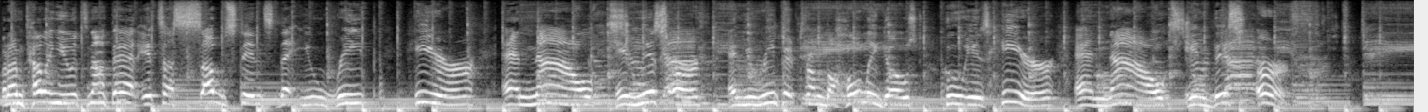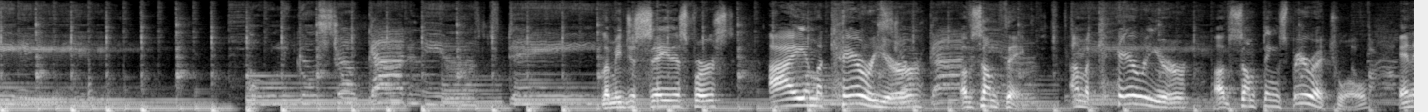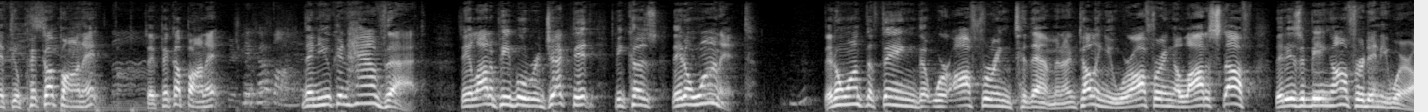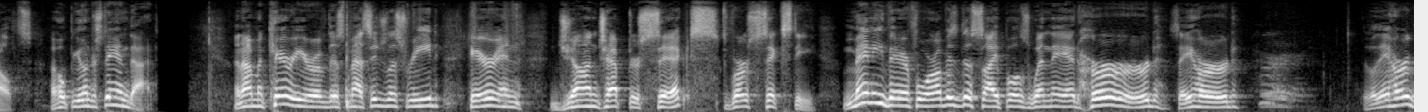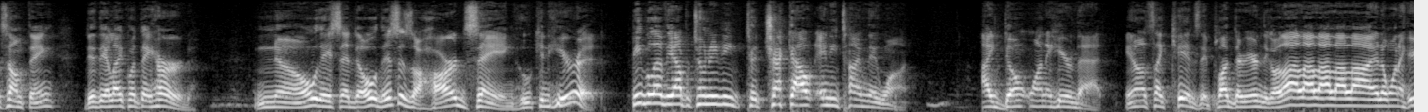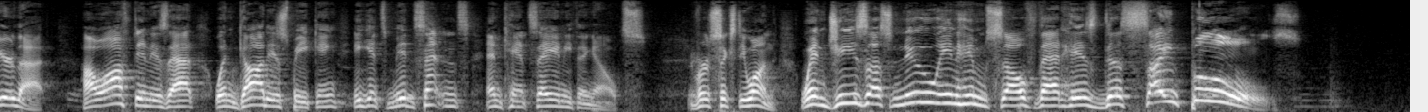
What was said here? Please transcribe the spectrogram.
but I'm telling you it's not that. It's a substance that you reap here and now in this earth and you reap it from the Holy Ghost who is here and now in this earth. Let me just say this first. I am a carrier of something. I'm a carrier of something spiritual. And if you'll pick up on it say pick up on it, up on it. then you can have that. See a lot of people reject it because they don't want it. Mm -hmm. they don't want the thing that we're offering to them. And I'm telling you we're offering a lot of stuff that isn't being offered anywhere else. I hope you understand that. And I'm a carrier of this message. Let's read here in John chapter 6 verse 60 many therefore of his disciples when they had heard say heard, heard. so they heard something. Did they like what they heard no they said oh this is a hard saying. Who can hear it? People have the opportunity to check out anytime they want. I don't want to hear that. You know it's like kids they plug their ear and they go la la la la la I don't want to hear that. How often is that when God is speaking he gets mid-sentence and can't say anything else? Verse 61 when Jesus knew in himself that his disciples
